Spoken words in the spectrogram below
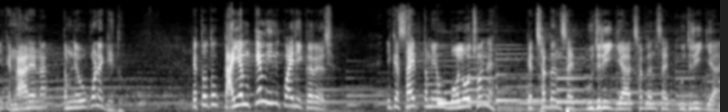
એ કે, ના રે, ના, તમને એવું કોણે કીધું? કે, તો તું કાયમ કેમ ઇન્ક્વાયરી કરે છે? એ કે, સાહેબ, તમે એવું બોલો છો ને કે છગન સાહેબ ગુજરી ગયા, છગન સાહેબ ગુજરી ગયા,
